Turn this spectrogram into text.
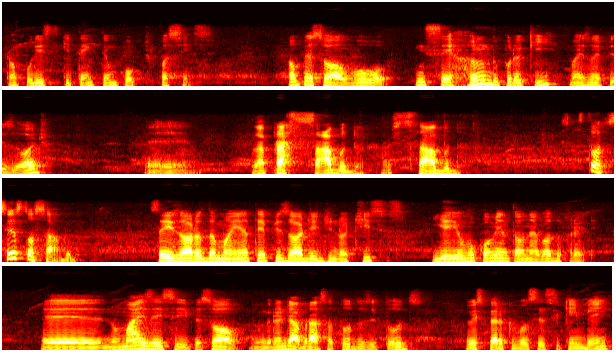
Então por isso que tem que ter um pouco de paciência. Então pessoal, vou encerrando por aqui mais um episódio. É, lá para sábado, acho sábado, sexta ou sábado. 6 horas da manhã tem episódio de notícias. E aí eu vou comentar o negócio do Fred. É, no mais é isso aí, pessoal. Um grande abraço a todos e todos. Eu espero que vocês fiquem bem,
